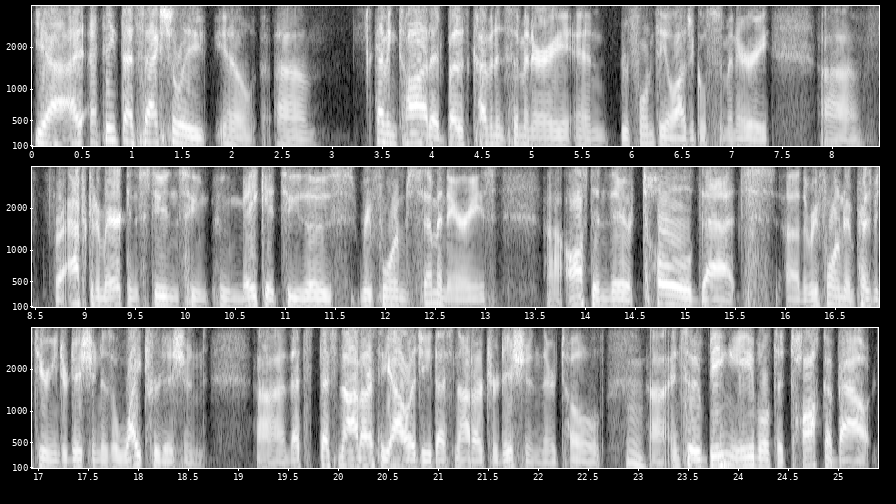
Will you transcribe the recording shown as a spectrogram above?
Yeah, I, I think that's actually, you know, um, having taught at both Covenant Seminary and Reformed Theological Seminary, uh, for African American students who who make it to those Reformed seminaries, uh, often they're told that uh, the Reformed and Presbyterian tradition is a white tradition. Uh, that's that's not our theology. That's not our tradition. They're told, uh, and so being able to talk about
